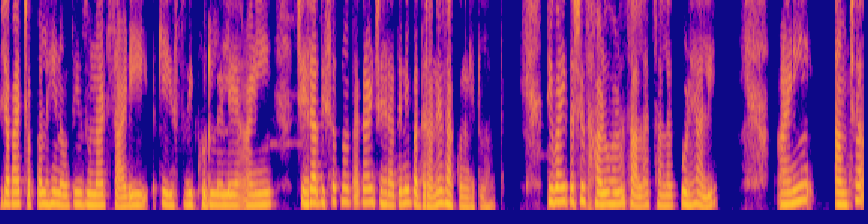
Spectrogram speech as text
तिच्या पायात चप्पलही नव्हती. जुनाट साडी, केस विखुरलेले आणि चेहरा दिसत नव्हता कारण चेहरा तिने पदराने झाकून घेतला होता. ती बाई तशीच हळूहळू चालत-चालत पुढे आली आणि आमच्या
